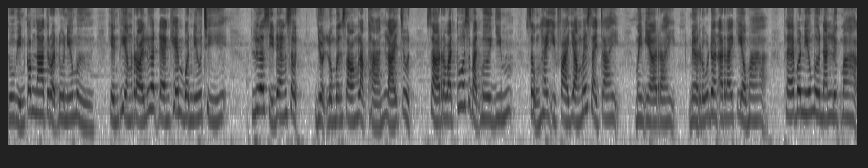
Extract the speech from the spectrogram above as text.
กูหวินก้มหน้าตรวจดูนิ้วมือ เห็นเพียงรอยเลือดแดงเข้มบนนิ้วชี้ เลือดสีแดงสด หยดลงบนซองหลักฐานหลายจุด สารวัตรกู้สะบัดมือยิ้ม ส่งให้อีกฝ่ายอย่างไม่ใส่ใจ ไม่มีอะไร ไม่รู้เดินอะไรเกี่ยวมา แผลบนนิ้วมือนั้นลึกมาก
